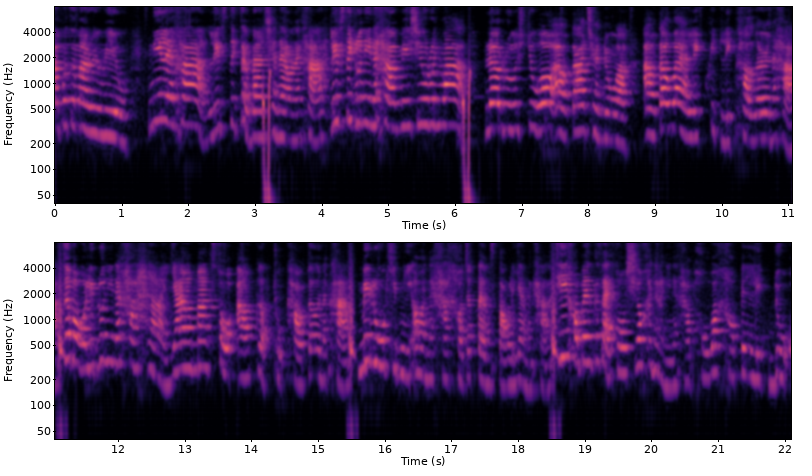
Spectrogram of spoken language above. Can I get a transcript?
ะคะโปจะมารีวิว นี่เลยค่ะลิปสติกจากแบรนด์ชาแนลนะคะลิปสติกรุ่นนี้นะคะมีชื่อรุ่นว่า Le Rouge Duo Ultra Chaneur Ultra Wear Liquid Lip Color นะคะ จะบอกว่าลิปรุ่นนี้นะคะ หายากมากโซเอาเกือบทุกเคาน์เตอร์นะคะ ไม่รู้คลิปนี้ออนนะคะ เขาจะเติมสต็อกหรือยังนะคะ ที่เขาเป็นกระแสโซเชียลขนาดนี้นะคะ เพราะว่าเขาเป็นลิปดูโอ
